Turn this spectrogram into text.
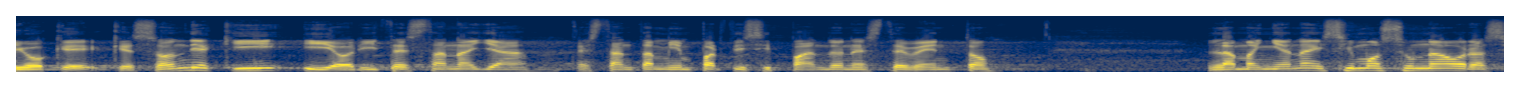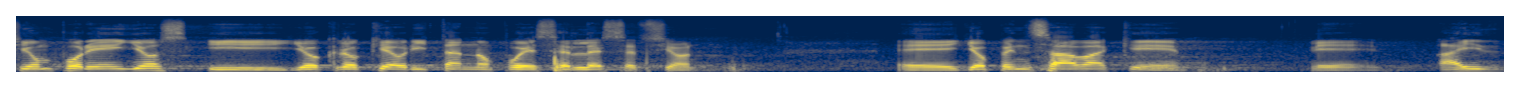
Digo que, que son de aquí y ahorita están allá, están también participando en este evento. La mañana hicimos una oración por ellos y yo creo que ahorita no puede ser la excepción. Eh, yo pensaba que eh, hay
